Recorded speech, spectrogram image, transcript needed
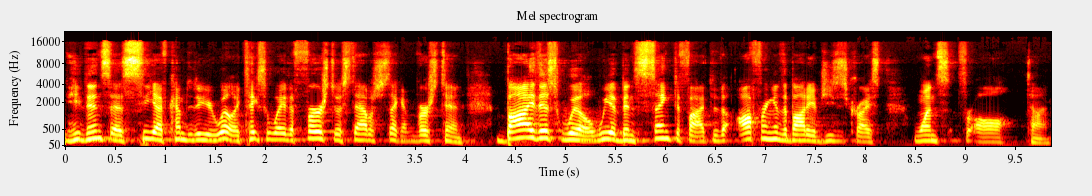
he then says, See, I've come to do your will. It takes away the first to establish the second. Verse 10 By this will we have been sanctified through the offering of the body of Jesus Christ once for all time.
